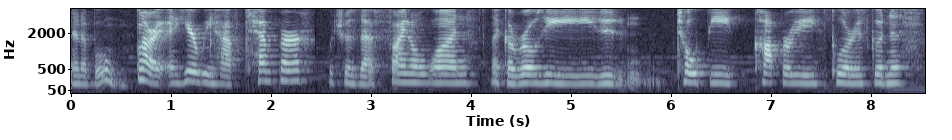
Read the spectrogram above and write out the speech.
And a boom. All right, and here we have Temper, which was that final one, like a rosy, taupey, coppery, glorious goodness.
